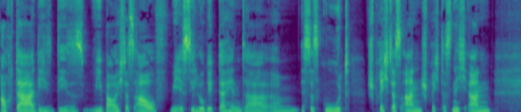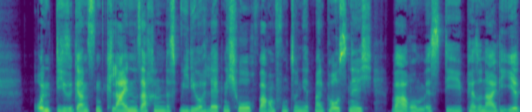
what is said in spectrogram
Auch da, die, dieses, wie baue ich das auf? Wie ist die Logik dahinter? Ähm, ist es gut? Spricht das an? Spricht das nicht an? Und diese ganzen kleinen Sachen, das Video lädt nicht hoch, warum funktioniert mein Post nicht, warum ist die Personal, die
